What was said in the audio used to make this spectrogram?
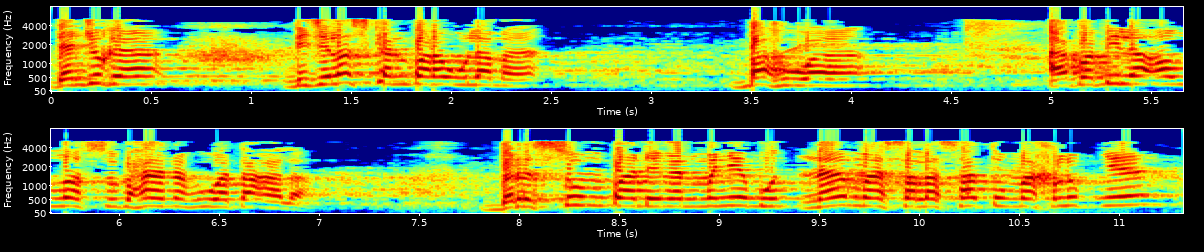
Dan juga dijelaskan para ulama bahwa apabila Allah Subhanahu wa taala bersumpah dengan menyebut nama salah satu makhluknya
